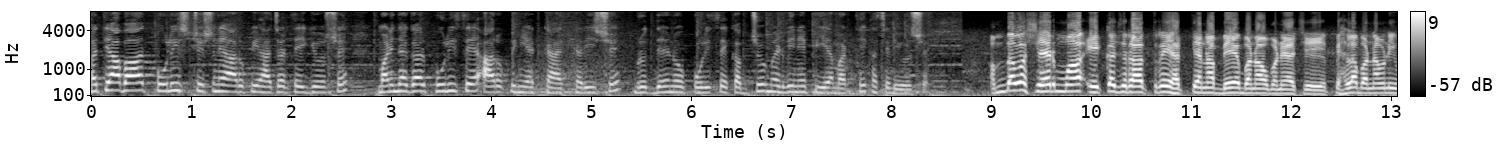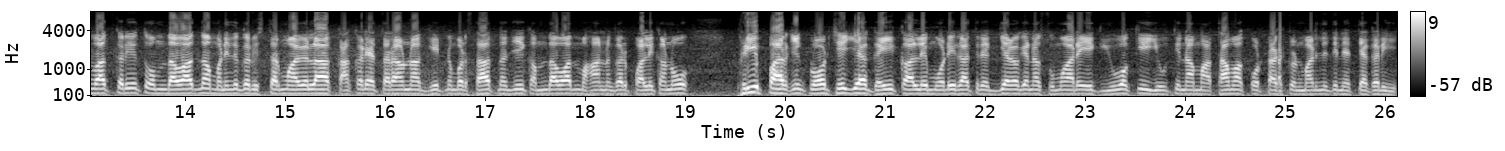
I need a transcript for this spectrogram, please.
હત્યા બાદ પોલીસ સ્ટેશને આરોપી હાજર થઈ ગયો છે. મણિનગર પોલીસે આરોપીની અટકાયત કરી છે. મૃતદેહનો પોલીસે કબજો મેળવીને પીએમ અર્થે ખસેડ્યો છે. અમદાવાદ શહેરમાં એક જ રાત્રે હત્યાના બે બનાવ બન્યા છે. પહેલા બનાવની વાત કરીએ તો અમદાવાદના મણિનગર વિસ્તારમાં આવેલા કાંકરિયા તળાવના ગેટ નંબર સાત નજીક અમદાવાદ મહાનગરપાલિકાનો ફ્રી પાર્કિંગ પ્લોટ છે, જ્યાં ગઈકાલે મોડી રાત્રે અગિયાર વાગ્યાના સુમારે એક યુવકે યુવતીના માથામાં કોટા સ્ટોન મારીને તેની હત્યા કરી.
